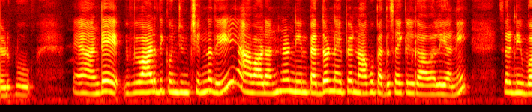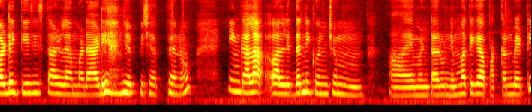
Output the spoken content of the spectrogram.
ఏడుపు. అంటే వాడిది కొంచెం చిన్నది. వాడు అంటున్నాడు నేను పెద్దోడిని అయిపోయాను నాకు పెద్ద సైకిల్ కావాలి అని. సరే నీ బర్త్డేకి తీసిస్తాడులే అమ్మ డాడీ అని చెప్పి చెప్పాను. ఇంకా అలా వాళ్ళిద్దరిని కొంచెం ఏమంటారు నెమ్మదిగా పక్కన పెట్టి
